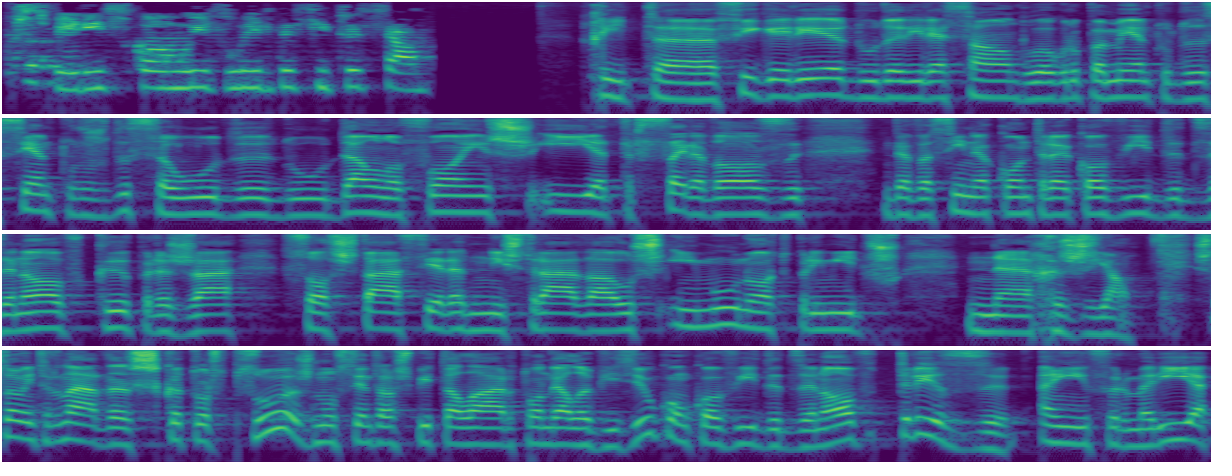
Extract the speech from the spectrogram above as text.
Perceber isso com o evoluir da situação. Rita Figueiredo, da direção do Agrupamento de Centros de Saúde do Dão Lafões e a terceira dose da vacina contra a Covid-19, que para já só está a ser administrada aos imunodeprimidos na região. Estão internadas 14 pessoas no centro hospitalar Tondela Viseu com Covid-19, 13 em enfermaria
